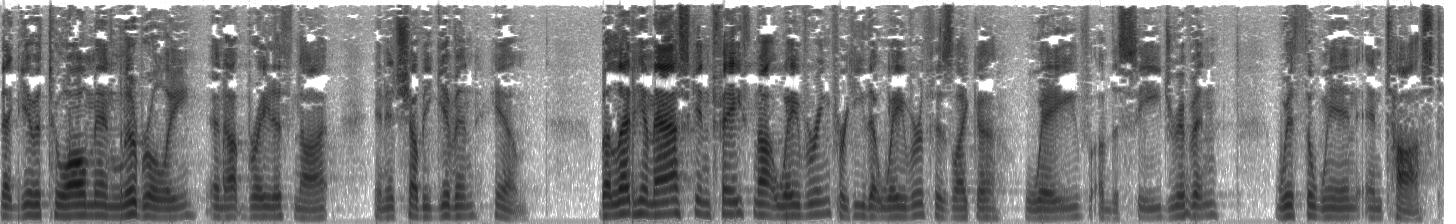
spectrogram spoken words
that giveth to all men liberally and upbraideth not, and it shall be given him. But let him ask in faith, not wavering, for he that wavereth is like a wave of the sea, driven with the wind and tossed.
